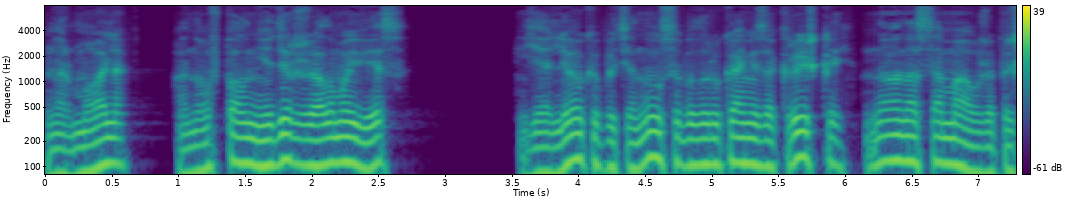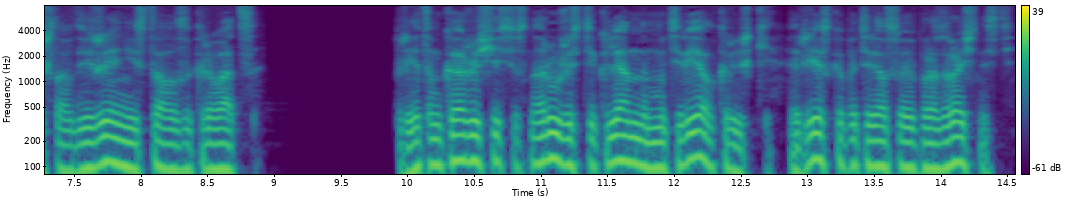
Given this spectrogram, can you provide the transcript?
Нормально, оно вполне держало мой вес. Я лег и потянулся было руками за крышкой, но она сама уже пришла в движение и стала закрываться. При этом кажущийся снаружи стеклянным материал крышки резко потерял свою прозрачность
